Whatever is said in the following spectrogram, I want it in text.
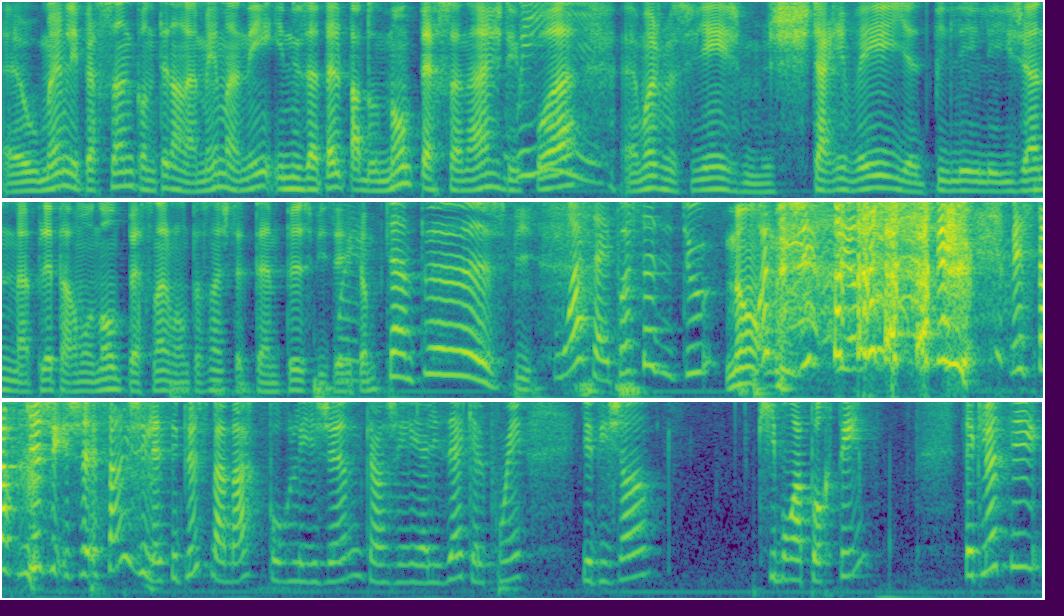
euh, ou même les personnes qu'on était dans la même année, ils nous appellent par nos noms de personnages des Oui. fois. Euh, moi, je me souviens, je, suis arrivé, a- puis les, les jeunes m'appelaient par mon nom de personnage. Mon nom de personnage, c'était Tempest, puis ils étaient Ouais. comme Tempest, puis... Moi, ça savais pas ça du tout. Non! Moi, c'est juste. mais mais c'est parce que j'ai- je sens que j'ai laissé plus ma marque pour les jeunes quand j'ai réalisé à quel point il y a des gens qui m'ont apporté. Fait que là, tu sais,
